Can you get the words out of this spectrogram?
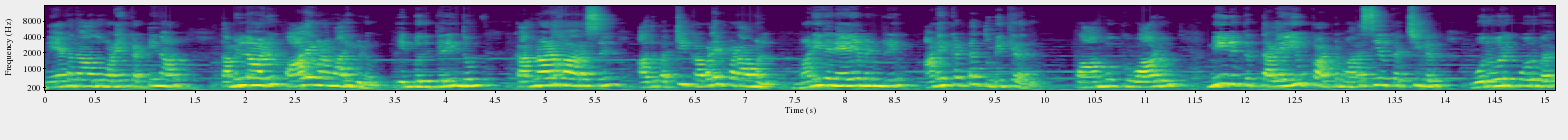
மேகதாது அணை கட்டினால் தமிழ்நாடு பாலைவனமாகிவிடும் என்பது தெரிந்தும் கர்நாடக அரசு அது பற்றி கவலைப்படாமல் மனித நேயமின்றி அணை கட்ட துடிக்கிறது. பாம்புக்கு வாழும் மீனுக்கு தலையும் காட்டும் அரசியல் கட்சிகள் ஒருவருக்கொருவர்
